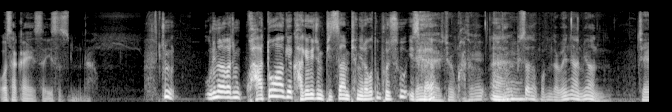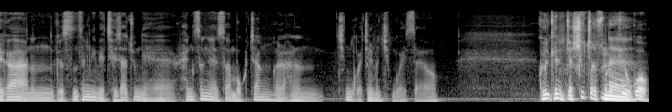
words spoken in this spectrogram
오사카에서 있었습니다. 좀 우리나라가 좀 과도하게 가격이 좀 비싼 편이라고도 볼 수 있을까요? 네, 좀 과도하게, 과도하게 네. 비싸다 봅니다. 왜냐하면 제가 아는 그 선생님의 제자 중에 횡성에서 목장을 하는 친구가 젊은 친구가 있어요. 그 걔는 진짜 실제로 소를 네. 키우고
